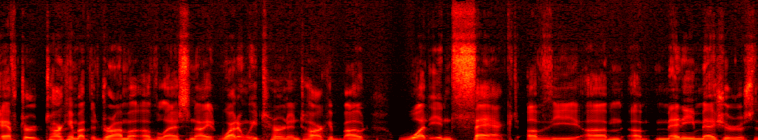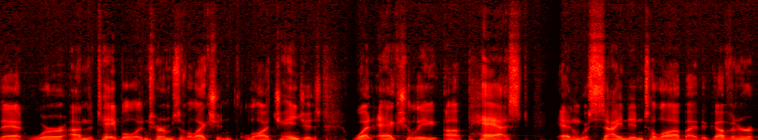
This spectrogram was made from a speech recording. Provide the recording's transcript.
after talking about the drama of last night, why don't we turn and talk about what, in fact, of the um, uh, many measures that were on the table in terms of election law changes, what actually uh, passed and was signed into law by the governor.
